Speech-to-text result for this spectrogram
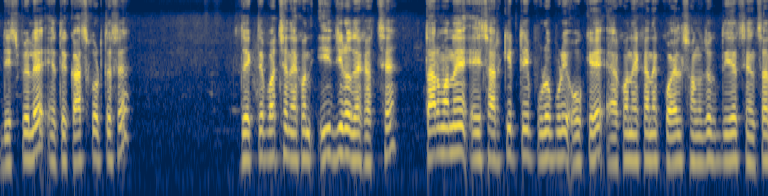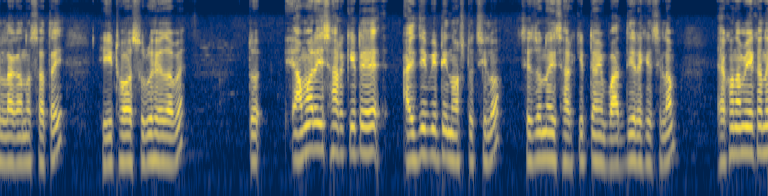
ডিসপ্লে এতে কাজ করতেছে। দেখতে পাচ্ছেন এখন ই জিরো দেখাচ্ছে। তার মানে এই সার্কিটটি পুরোপুরি ওকে এখন এখানে কয়েল সংযোগ দিয়ে সেন্সার লাগানোর সাথেই হিট হওয়া শুরু হয়ে যাবে। তো আমার এই সার্কিটে আইজিবিটি নষ্ট ছিল, সেজন্য এই সার্কিটটা আমি বাদ দিয়ে রেখেছিলাম। এখন আমি এখানে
